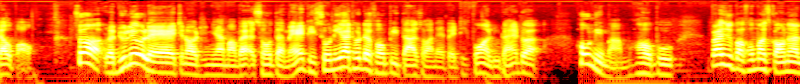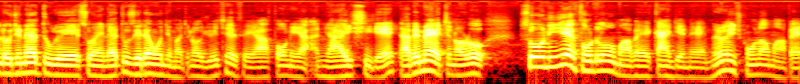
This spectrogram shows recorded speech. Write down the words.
ရောက်ပါဘူးဆိုတော့ review လေးကိုလည်းကျွန်တော်ဒီနေရာမှာပဲအဆုံးသတ်မယ်ဒီ Sony ကထုတ်တဲ့ဖုန်းပြီးသားစွာနဲ့ပဲဒီဖုန်းကလူတိုင်းအတွက်ဟုတ်နေမှာမဟုတ်ဘူး price to performance ကောင်းတဲ့လိုချင်တဲ့သူတွေဆိုရင်လည်းသူဈေးတဲ့ဝန်ကျင်မှာကျွန်တော်ရွေးချယ်စရာဖုန်းတွေကအများကြီးရှိတယ်ဒါပေမဲ့ကျွန်တော်တို့ Sony ရဲ့ဖုန်းတစ်လုံးမှာပဲကင်ကျင်တယ် mid range ဖုန်းလုံးမှာပဲ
